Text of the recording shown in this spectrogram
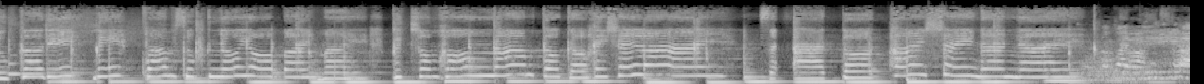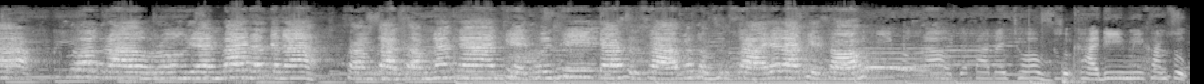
สุขก็ดีมีความสุขนโยบายใหม่ปิดชมห้องน้ำเก่าๆให้ใช้ไลสะอาดปลอดภัยใช้งานง่ายสวัสดีค่ะ พวกเราโรงเรียนบ้านรัตนาสังกัดสำนักงานเขตพื้นที่การศึกษาประถมศึกษายะลาเขตสองวันนี้พวกเราจะพาไปชม สุขายดีมีความสุข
